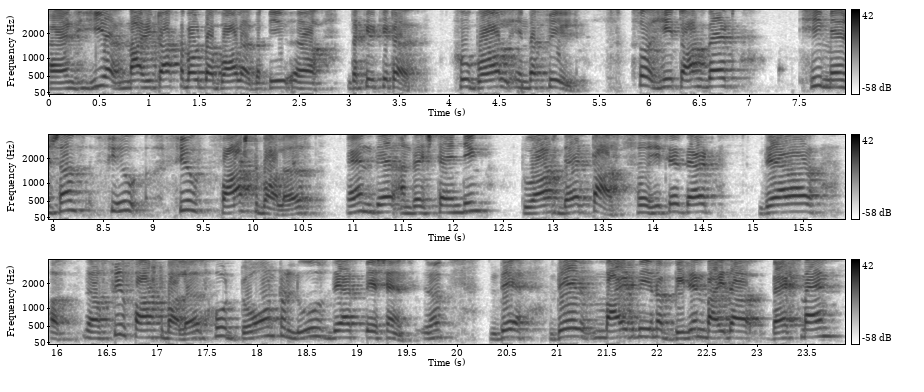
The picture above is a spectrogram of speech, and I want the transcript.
And here now he talks about the baller the uh, the cricketer who ball in the field. So he talks that he mentions few few fast ballers and their understanding towards their task. So he says that there are a, a, few fast bowlers who don't lose their patience you know. They they might be you know beaten by the batsman.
